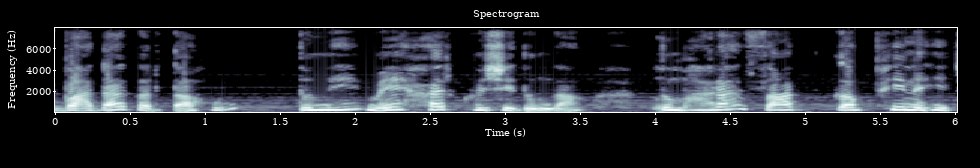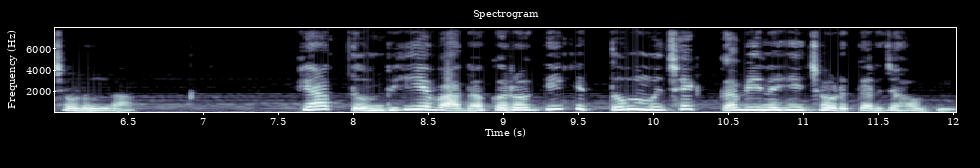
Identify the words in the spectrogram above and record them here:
वादा करता हूँ, तुम्हें मैं हर खुशी दूँगा, तुम्हारा साथ कभी नहीं छोड़ूँगा। क्या तुम भी ये वादा करोगी कि तुम मुझे कभी नहीं छोड़कर जाओगी?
